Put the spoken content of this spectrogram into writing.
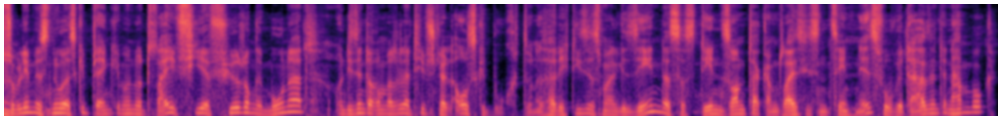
hm. Problem ist nur, es gibt eigentlich immer nur drei, vier Führungen im Monat und die sind auch immer relativ schnell ausgebucht. Und das hatte ich dieses Mal gesehen, dass das den Sonntag am 30.10. ist, wo wir da sind in Hamburg.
